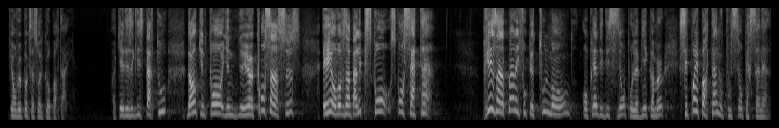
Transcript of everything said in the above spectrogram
Puis on ne veut pas que ce soit le cas au portail. Il y a des églises partout. Donc, il y, a, un consensus et on va vous en parler. Puis ce qu'on s'attend. Présentement, il faut que tout le monde, on prenne des décisions pour le bien commun. Ce n'est pas important nos positions personnelles.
